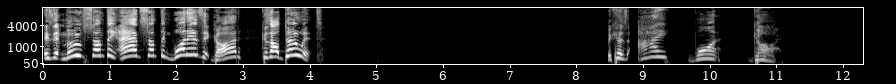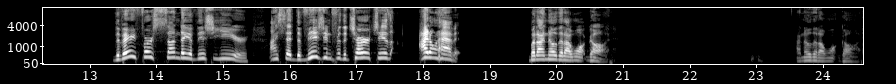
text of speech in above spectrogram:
Is it move something, add something? What is it, God? Because I'll do it. Because I want God. The very first Sunday of this year, I said, the vision for the church is I don't have it, but I know that I want God. I know that I want God.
